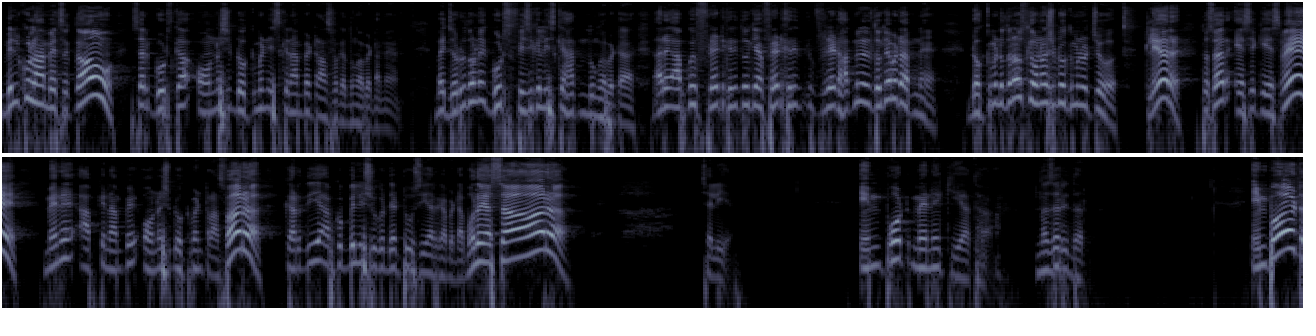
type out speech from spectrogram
बिल्कुल हाँ बेच सकता हूँ। सर गुड्स का ऑनरशिप डॉक्यूमेंट इसके नाम पे ट्रांसफ़र कर दूँगा बेटा मैं। मैं ज़रूर थोड़े गुड्स फिजिकली इसके हाथ में दूँगा बेटा। अरे, आप कोई फ्लेट खरीदो क्या? फ्लेट खरीद फ्लेट हाथ में ले लेते हो क्या बेटा अपने डॉक्यूमेंट होता ना उसके ऑनरशिप डॉक्यूमेंट बच्चो क्लियर तो सर, ऐसे केस में मैंने आपके नाम पे ऑनरशिप डॉक्यूमेंट ट्रांसफ़र कर दिया, आपको बिल इशू कर दिया टू सी का बेटा। बोलो यस सर चलिए। इम्पोर्ट मैंने किया था। नज़र इधर। इम्पोर्ट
